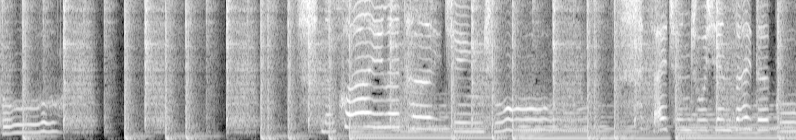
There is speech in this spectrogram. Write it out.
福。那快乐太清楚，才衬出现在的孤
